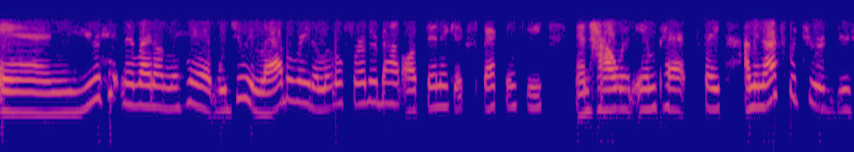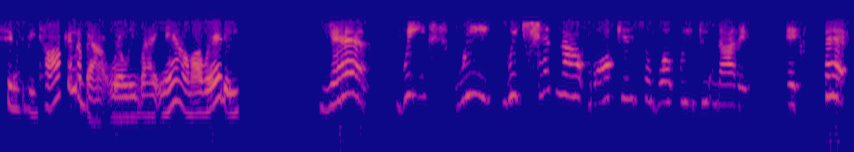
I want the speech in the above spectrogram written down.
And you're hitting it right on the head. Would you elaborate a little further about authentic expectancy and how it impacts faith? I mean, that's what you're you seem to be talking about really right now already. Yes, we we we cannot walk into what we do not ex- expect,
